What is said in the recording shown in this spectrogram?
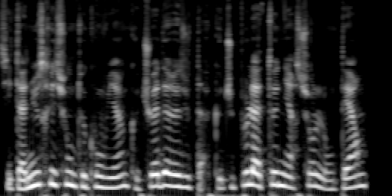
Si ta nutrition te convient, que tu as des résultats, que tu peux la tenir sur le long terme,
